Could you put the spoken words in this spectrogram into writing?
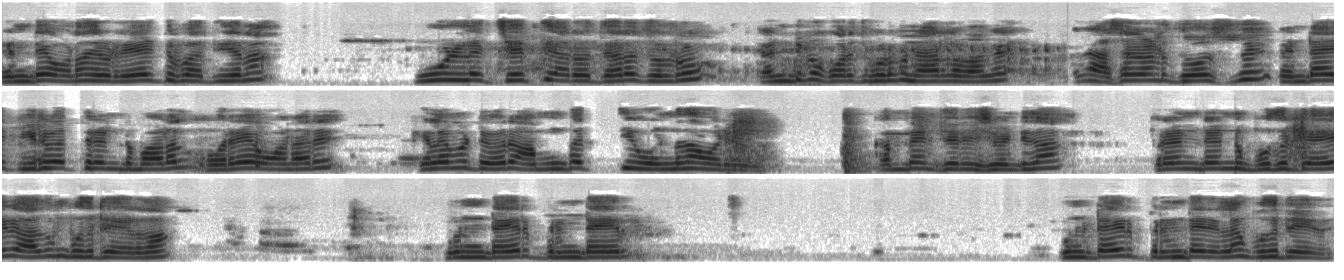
ரெண்டே ஓனர் இதோட ரேட்டு பார்த்தீங்கன்னா மூணு லட்சத்தி அறுபத்தாயிரம் சொல்கிறோம் கண்டிப்பாக குறைச்சி கொடுப்போம். நேரில் வாங்க. அசகாண்டு தோசு ரெண்டாயிரத்தி இருபத்தி ரெண்டு மாடல் ஒரே ஓனர் கிலோமீட்டர் வரும் ஐம்பத்தி ஒன்று தான் ஓடிடும் கம்பெனி சர்வீஸ் வண்டி தான். ஃப்ரண்ட் ரெண்டு புது டயர் அதுவும் புது டயர் தான். முன் டயர் பிரிண்ட் டயர் முன் டயர் பிரிண்ட் டயர் எல்லாம் புது டயர்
